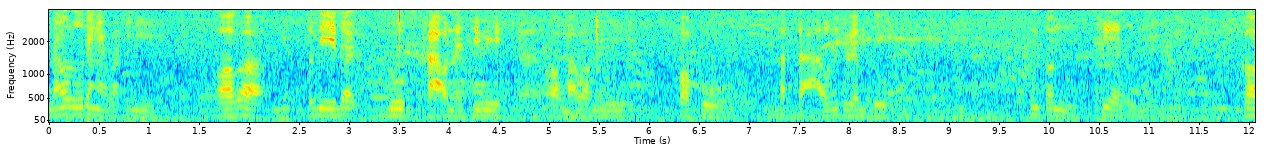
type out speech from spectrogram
แล้วรู้ได้ไงว่าที่นี่ อ๋อก็พอดีได้ดูข่าวในทีวีเอ่อออกมาว่ามีพ่อปู่รักษาตรงนี้ก็เลยมาดูเบื้องต้นเชื่อหรือไม่ก็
